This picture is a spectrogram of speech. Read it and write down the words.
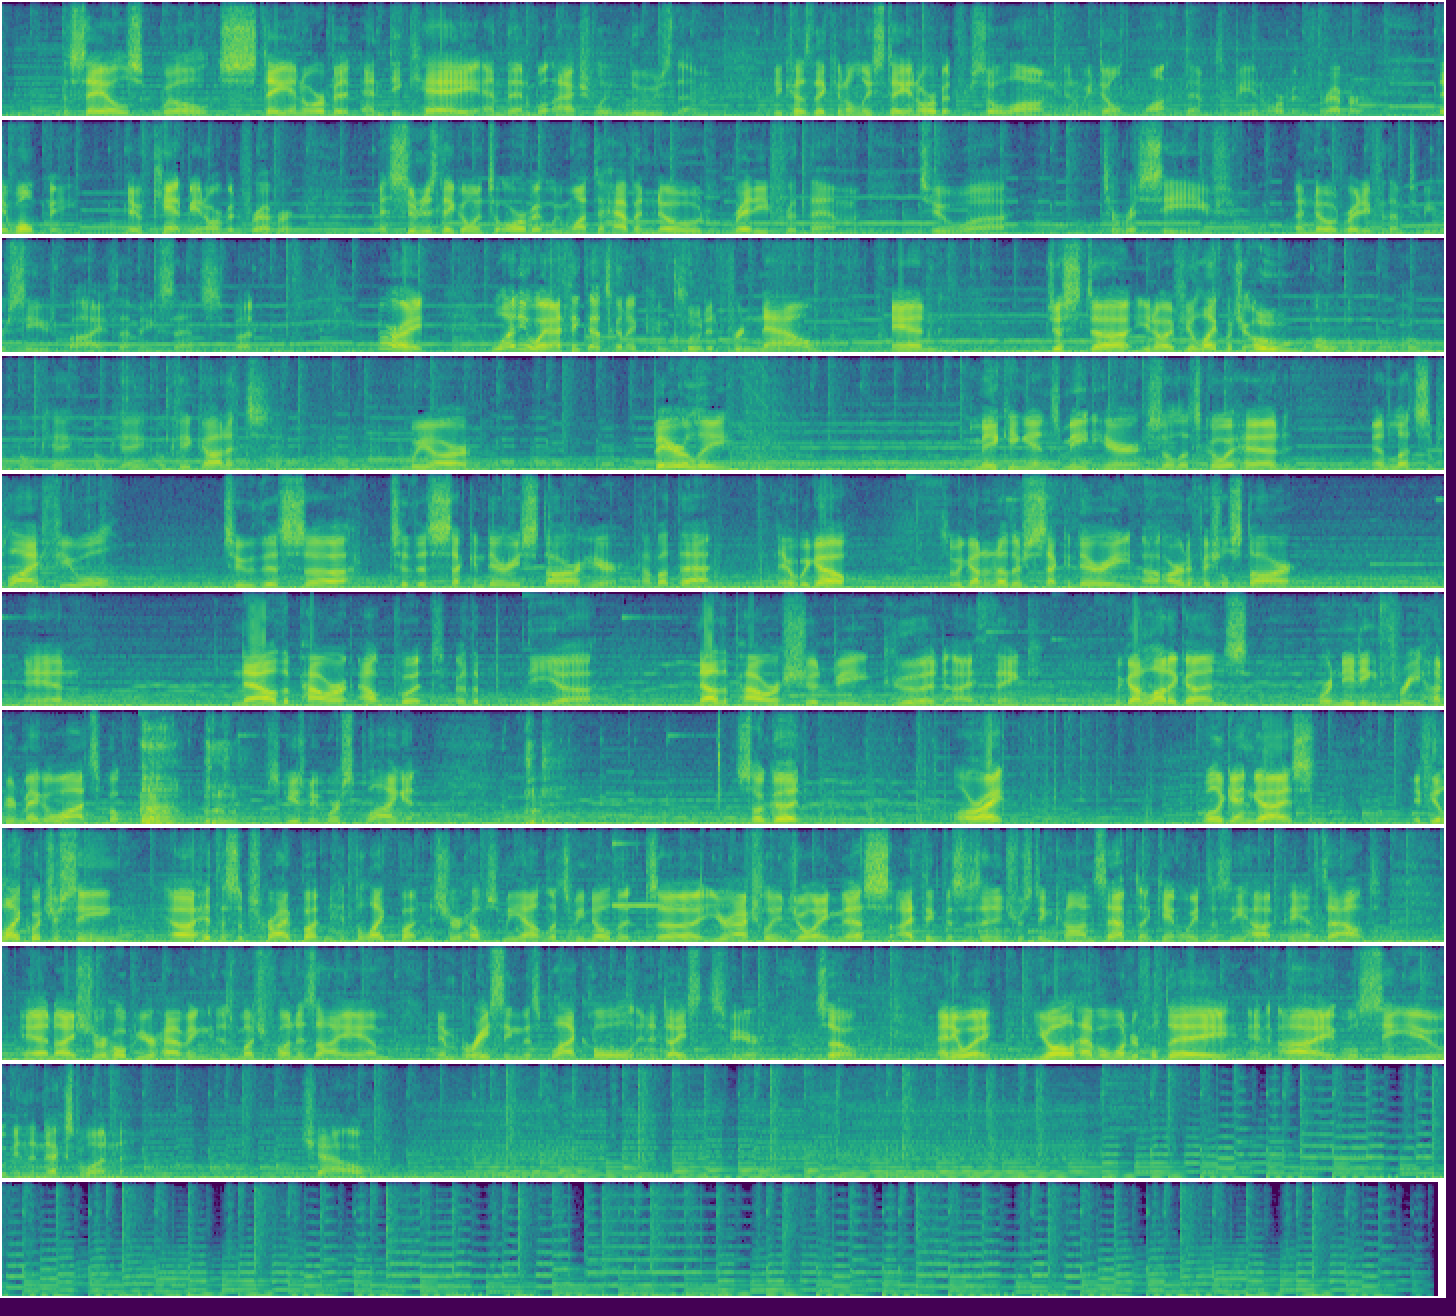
the sails will stay in orbit and decay, and then we'll actually lose them because they can only stay in orbit for so long, and we don't want them to be in orbit forever. They won't be. They can't be in orbit forever. As soon as they go into orbit, we want to have a node ready for them to uh, to receive. A node ready for them to be received by, if that makes sense. But, alright. Well, anyway, I think that's going to conclude it for now. And just, uh, you know, if you like what you... Oh, oh, oh, oh, oh, okay, okay, okay, got it. We are barely making ends meet here, so let's go ahead and let's supply fuel to this, uh, to this secondary star here. How about that? There we go. So we got another secondary uh, artificial star, and now the power output, or the, the, uh, now the power should be good, I think. We got a lot of guns. We're needing 300 megawatts, but excuse me, we're supplying it. so good. All right. Well, again, guys, if you like what you're seeing, uh, hit the subscribe button, hit the like button. It sure helps me out, lets me know that uh, you're actually enjoying this. I think this is an interesting concept. I can't wait to see how it pans out and I sure hope you're having as much fun as I am embracing this black hole in a Dyson sphere. So, anyway, you all have a wonderful day, and I will see you in the next one. Ciao.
